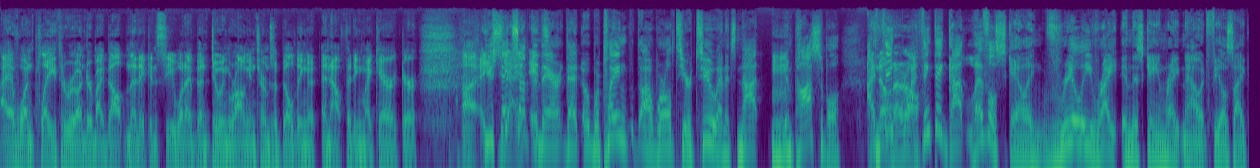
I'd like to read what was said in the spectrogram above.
I have one playthrough under my belt, and then I can see what I've been doing wrong in terms of building and outfitting my character. Uh, You said yeah, something it's- there that uh, we're playing uh, World Tier Two, and it's not impossible. I No, think, not at all. I think they got level scaling really right in this game right now. It feels like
